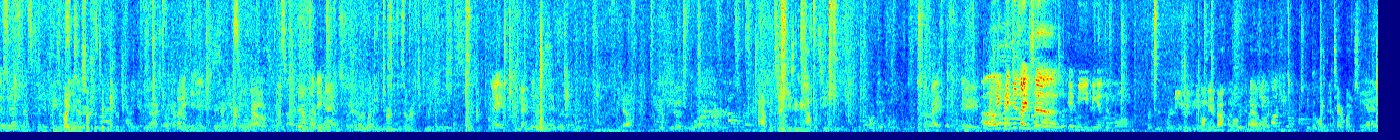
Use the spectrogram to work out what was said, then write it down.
yesterday I was supposed to put it in my Please buy user social tickets for me. but I didn't. I put it on yesterday. I was supposed to put it on Monday night. Lucky Charms is magically delicious. Can I project it like this? Yeah. I happen to using the Apple TV. Alright, let's look at, look how many pictures I took. Look at me being a good mom. You want me to back them up? I have like, like a terabyte of storage. Yeah,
